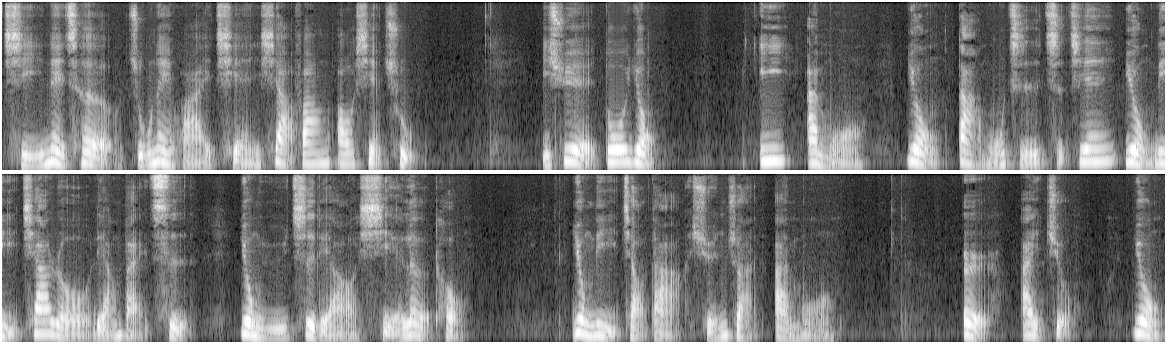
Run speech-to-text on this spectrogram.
其内侧足内踝前下方凹陷处。一穴多用：一、按摩。用大拇指指尖用力掐揉两百次，用于治疗胁肋痛。用力较大，旋转按摩。二、艾灸，用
